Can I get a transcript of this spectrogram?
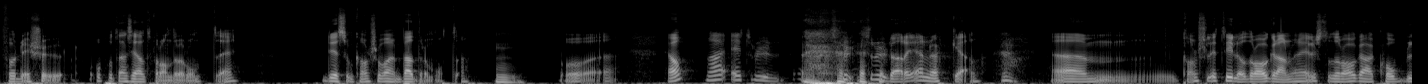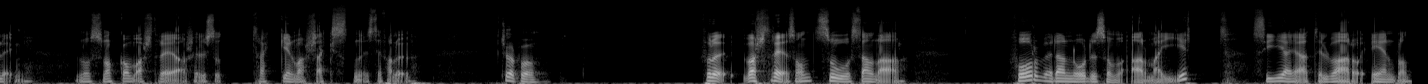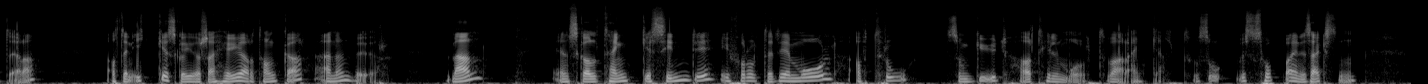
for deg sjøl, og potensielt for andre rundt deg, det som kanskje var en bedre måte. Mm. Og eh, ja, nei, jeg tror, der er en nøkkel. Um, kanskje litt tidlig å dra den, men jeg har lyst til å dra en kobling. Nå snakker vi om vers 3 her, så jeg har lyst til å trekke inn vers 16 hvis jeg faller over. Kjør på. For det, vers 3, sant, så står det her For ved den nåde som er meg gitt, sier jeg til hver og en blant dere, at en ikke skal gjøre seg høyere tanker enn en bør. Men en skal tenke sindig i forhold til det mål av tro som Gud har tilmålt hver enkelt. Og så, hvis vi hopper inn i 16,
